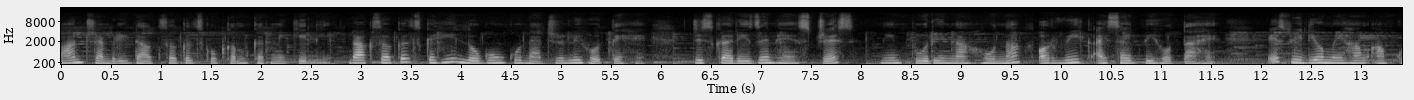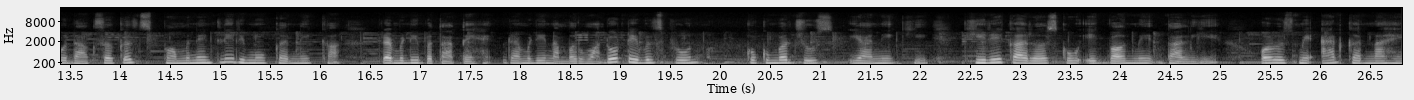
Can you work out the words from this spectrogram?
पाँच रेमेडी डार्क सर्कल्स को कम करने के लिए। डार्क सर्कल्स कई लोगों को नेचुरली होते हैं, जिसका रीजन है स्ट्रेस नींद पूरी ना होना और वीक आईसाइट भी होता है। इस वीडियो में हम आपको डार्क सर्कल्स परमानेंटली रिमूव करने का रेमेडी बताते हैं। रेमेडी नंबर वन दो टेबल स्पून कुकुम्बर जूस यानी कि खीरे का रस को एक बाउल में डालिए और उसमें ऐड करना है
